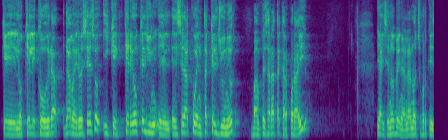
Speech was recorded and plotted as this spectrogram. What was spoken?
que lo que le cobra Gamero es eso y que creo que el él se da cuenta que el Junior va a empezar a atacar por ahí y ahí se nos venía la noche porque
